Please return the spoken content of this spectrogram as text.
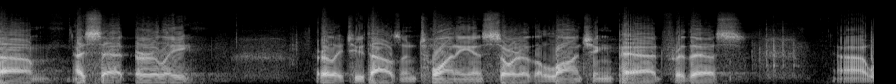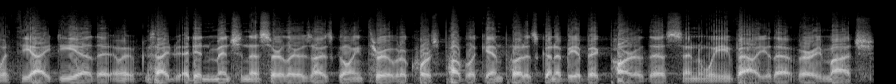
um, I set early, early 2020 as sort of the launching pad for this, uh, with the idea that, because I I didn't mention this earlier as I was going through, but of course, public input is going to be a big part of this, and we value that very much.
